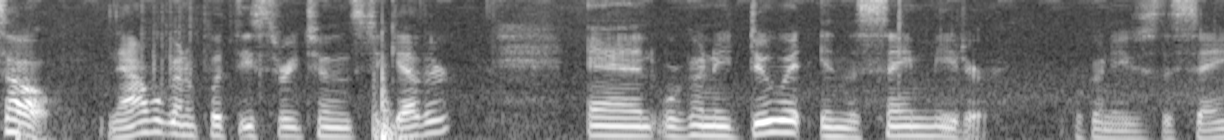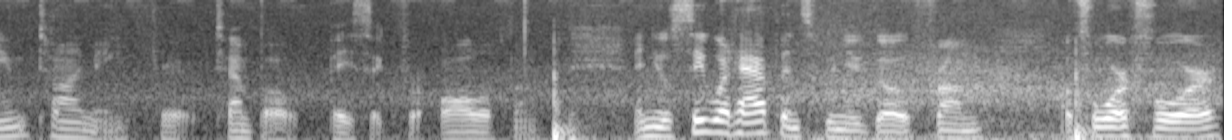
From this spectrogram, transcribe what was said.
So now we're going to put these three tunes together and we're going to do it in the same meter. We're going to use the same timing for tempo, basic for all of them. And you'll see what happens when you go from a 4-4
